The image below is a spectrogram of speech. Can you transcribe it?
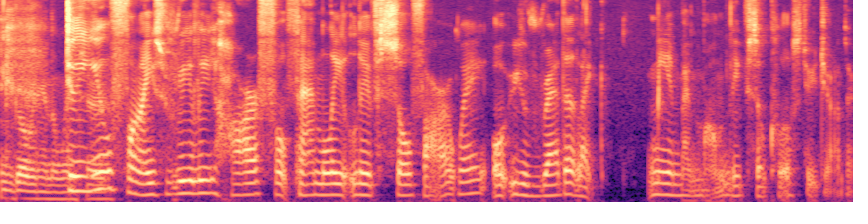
in going in the Do winter. you find it's really hard for family live so far away, or you rather like me and my mom live so close to each other?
